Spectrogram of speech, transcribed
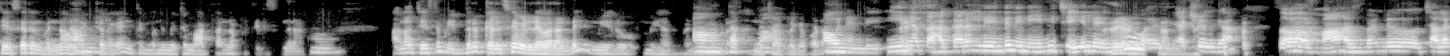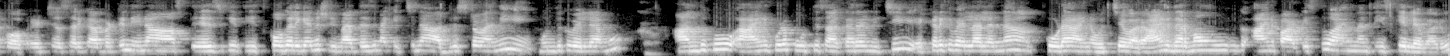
చేశారని విన్నాము అవును. యాక్చువల్గా ఇంతకుముందు మీతో మాట్లాడినప్పుడు తెలిసింది నాకు. అలా చేసినప్పుడు ఇద్దరు కలిసే వెళ్ళేవారండి మీరు మీ హస్బెండ్ అవునండి. ఈయన సహకారం లేనిదే నేను ఏమీ అడుగుతున్నాను. యాక్చువల్గా. సో మా హస్బెండ్ చాలా కోఆపరేట్ చేశారు కాబట్టి నేను ఆ స్టేజ్కి తీసుకోగలిగాను. శ్రీమాతాజీ నాకు ఇచ్చిన అదృష్టం అని ముందుకు వెళ్ళాము. అందుకు ఆయన కూడా పూర్తి సహకారాన్ని ఇచ్చి ఎక్కడికి వెళ్ళాలన్నా కూడా ఆయన వచ్చేవారు. ఆయన ధర్మం ఆయన పాటిస్తూ ఆయన నన్ను తీసుకెళ్ళేవారు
